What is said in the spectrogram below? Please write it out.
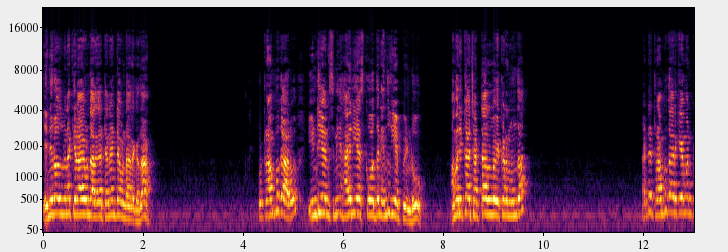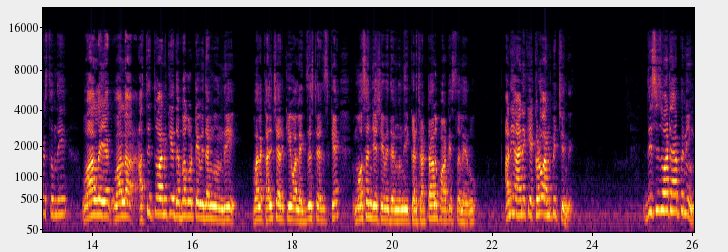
ఎన్ని రోజులైనా కిరాయి ఉండాలి కదా టెనెంటే ఉండాలి కదా? ఇప్పుడు ట్రంప్ గారు ఇండియన్స్ని హైర్ చేసుకోవద్దని ఎందుకు చెప్పిండు? అమెరికా చట్టాలలో ఎక్కడ ఉందా? అంటే ట్రంప్ గారికి ఏమనిపిస్తుంది? వాళ్ళ వాళ్ళ అస్తిత్వానికే దెబ్బ కొట్టే విధంగా ఉంది. వాళ్ళ కల్చర్కి వాళ్ళ ఎగ్జిస్టెన్స్కే మోసం చేసే విధంగా ఉంది. ఇక్కడ చట్టాలు పాటిస్తలేరు అని ఆయనకి ఎక్కడో అనిపించింది. దిస్ ఇస్ వాట్ హ్యాపెనింగ్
